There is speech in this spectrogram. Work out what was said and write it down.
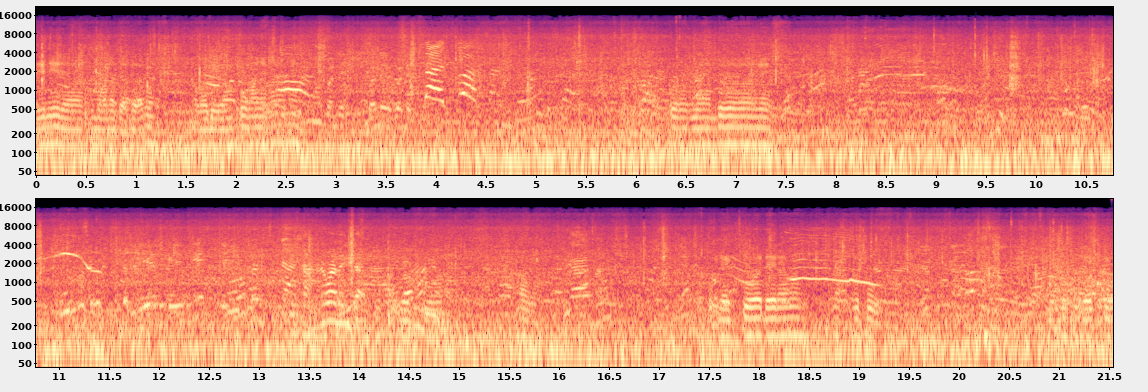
sini dah semua dah tak ada apa Nak balik kampung banyak kan ni Balik, balik, balik. Avocado ni Mana kita? Apa? Kepuk leko ada nama Nak kepuk Nak Kepuk leko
